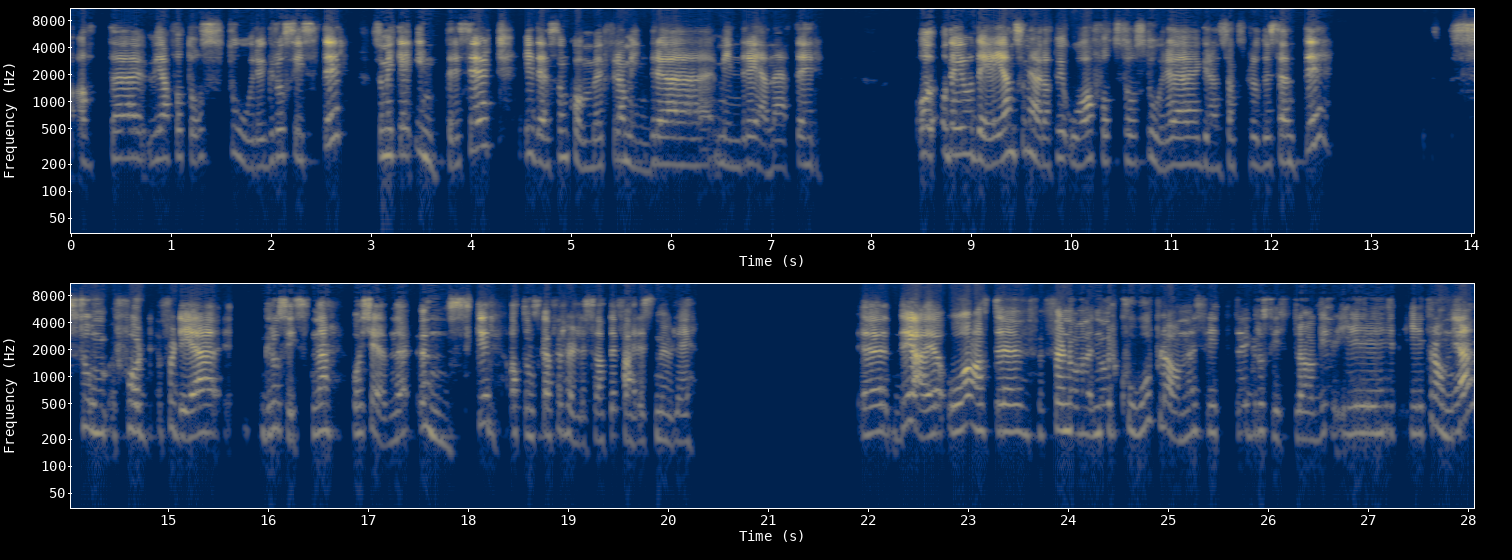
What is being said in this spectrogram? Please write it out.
at eh, vi har fått oss store grossister som ikke er interessert i det som kommer fra mindre, mindre enheter. Og, og, det er jo det igjen som gjør at vi òg har fått så store grønnsaksprodusenter. For, for, det grossistene og kjedene ønsker at de skal forholde seg til færrest mulig. Eh, det er jo òg at eh, for når, Coop la ned sitt grossistlager i, i Trondheim,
